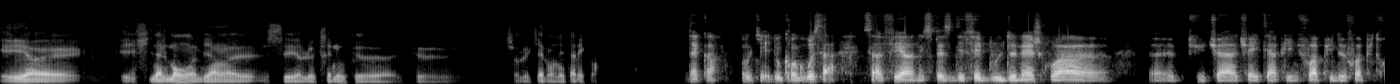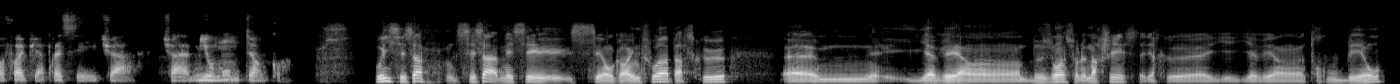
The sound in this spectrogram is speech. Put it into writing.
et, et finalement, eh bien, c'est le créneau que, sur lequel on est allé. Quoi. D'accord, ok. Donc en gros, ça, ça a fait un espèce d'effet boule de neige, quoi. Euh, tu, as, tu as été appelé une fois, puis deux fois, puis trois fois, et puis après, c'est, tu, as, tu as mis au monde Turn, quoi. Oui, c'est ça, c'est ça. Mais c'est, c'est encore une fois parce que il y avait un besoin sur le marché, c'est-à-dire qu'il y avait un trou béant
